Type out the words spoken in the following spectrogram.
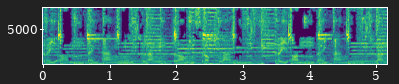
ត្រីអន់ដែងអាំងខ្លាំងត្រង់ស្រុកខ្លាញ់ត្រីអន់ដែងអាំងខ្លាំង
